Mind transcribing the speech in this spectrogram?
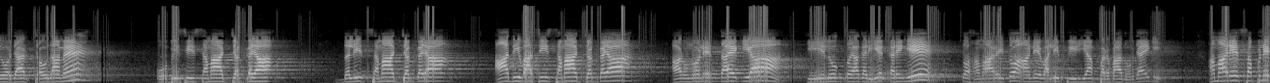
2014 में ओबीसी समाज जग गया, दलित समाज जग गया, आदिवासी समाज जग गया और उन्होंने तय किया कि ये लोग तो अगर ये करेंगे तो हमारी तो आने वाली पीढ़ियाँ बर्बाद हो जाएगी। हमारे सपने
